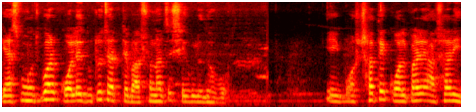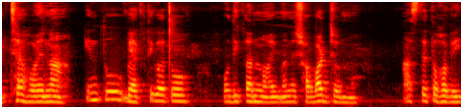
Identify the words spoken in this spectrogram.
গ্যাস মুছবো আর কলে দুটো চারটে বাসন আছে, সেগুলো ধোবো। এই বর্ষাতে কলপারে আসার ইচ্ছা হয় না, কিন্তু ব্যক্তিগত অধিকার নয় মানে সবার জন্য। আসতে তো হবেই।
